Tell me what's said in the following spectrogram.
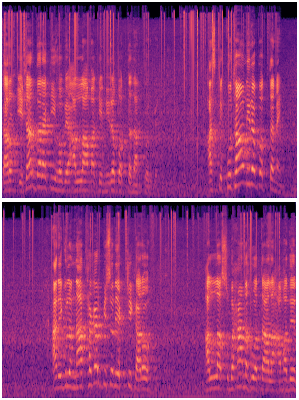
কারণ এটার দ্বারা কি হবে? আল্লাহ আমাকে নিরাপত্তা দান করবে আজকে কোথাও নিরাপত্তা নেই। আর এগুলো না থাকার পিছনে একটি কারণ, আল্লাহ সুবাহান হুয়া তালা আমাদের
